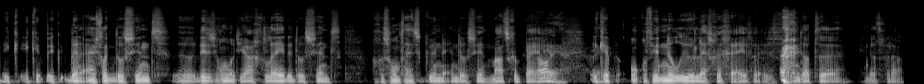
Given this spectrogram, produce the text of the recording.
Ik, ik, ik ben eigenlijk docent, dit is 100 jaar geleden, docent gezondheidskunde en docent maatschappij. Oh ja. Ik heb ongeveer nul uur les gegeven in, dat, in dat verhaal.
